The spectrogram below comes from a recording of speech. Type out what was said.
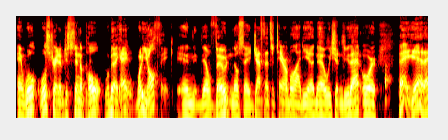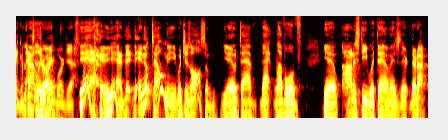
And we'll, we'll straight up just send a poll. We'll be like, Hey, what do y'all think? And they'll vote and they'll say, Jeff, that's a terrible idea. No, we shouldn't do that. Or, Hey, yeah, that could Back probably work. board jeff Yeah, yeah, and they'll tell me, which is awesome. You know, to have that level of, you know, honesty with them is they're they're not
